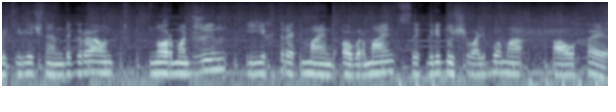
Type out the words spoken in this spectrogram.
Рубрике Вечный Underground Норма Джин и их трек Mind Over Mind с их грядущего альбома All Hail.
